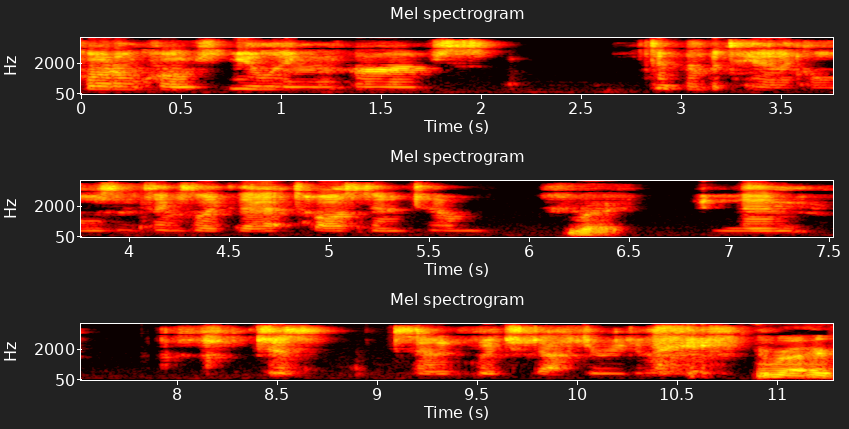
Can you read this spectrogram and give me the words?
quote unquote healing herbs, different botanicals and things like that tossed into them. Right. And then just sounded witch doctory to me. Right.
